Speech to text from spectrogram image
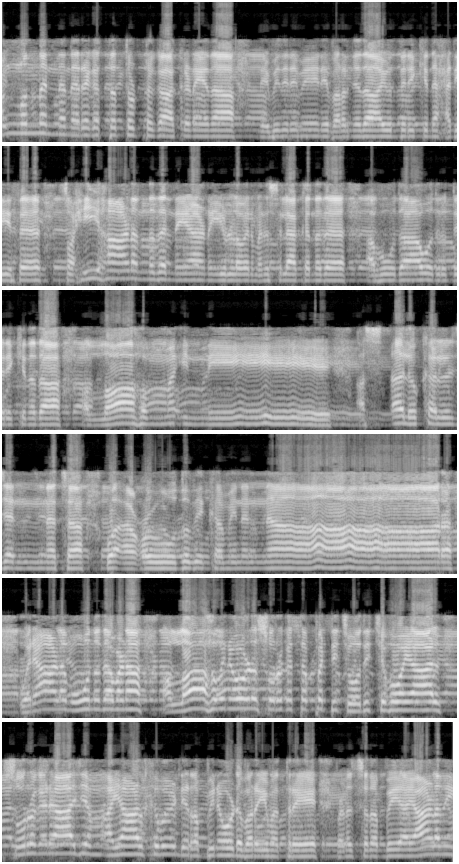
അങ്ങൊന്നെ നരകത്തെ തൊട്ടുകാക്കണേന്ന നബി തിരുമേനി പറഞ്ഞതായി ഉദ്ധരിക്കുന്ന ഹദീസ് സഹീഹാണെന്ന് തന്നെയാണ് ഈ ഉള്ളവൻ മനസ്സിലാക്കുന്നത് അബൂദാവൂദ് ഉദ്ധരിക്കുന്നത് അല്ലാഹുമ്മ ഇന്നി അസ്അലുക്കൽ ജന്നത ബിക മിനന്നാർ മൂന്ന് തവണ അള്ളാഹുവിനോട് സ്വർഗത്തെപ്പറ്റി ചോദിച്ചു പോയാൽ സ്വർഗരാജ്യം അയാൾക്ക് വേണ്ടി റബ്ബിനോട് പറയുമത്രേ പടച്ച റബ്ബെ അയാളെ നീ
